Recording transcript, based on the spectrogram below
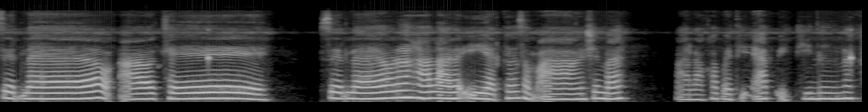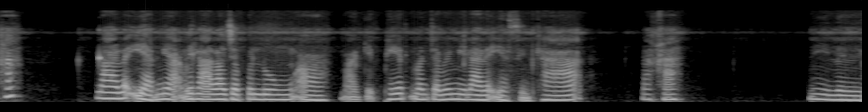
เสร็จแล้วโอเค เสร็จแล้วนะคะ รายละเอียดเครื่องสำอางใช่ไหมอ่าเราเข้าไปที่แอปอีกทีนึงนะคะ รายละเอียดเนี่ย เวลาเราจะไปลงอ่า Market p a g e มันจะไม่มีรายละเอียดสินค้านะคะ นี่เลย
